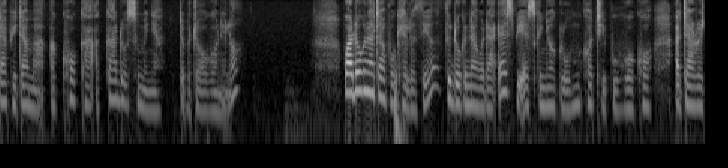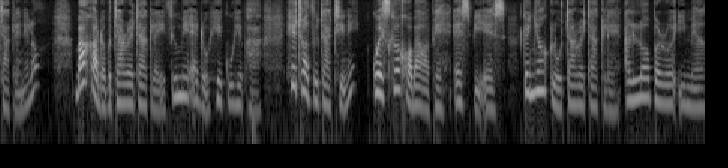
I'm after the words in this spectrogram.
တာဖေတာမှာအခော့ခအကဒိုဆုမညာတပတော်ကောနေလောဝါဒိုကနာတာဖိုခဲလို့သေသူဒိုကနာဝဒ SBS ကညောကလိုမခတိပူဝခအဒါရတာကလည်းနေလို့ဘာခါတော့ပဒါရတာကလည်းသူမေအဲ့ဒိုဟေကူဟေဖာဟေထော့သူတာတီနေကွက်စကခေါ်ပါအဖေ SBS ကညောကလိုဒါရတာကလည်းအလောဘရော email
